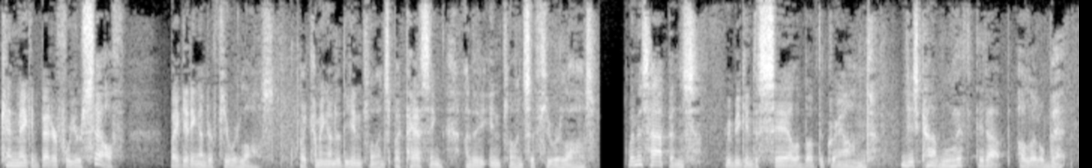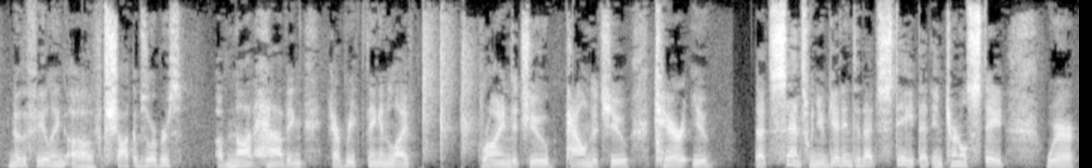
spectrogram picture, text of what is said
can make it better for yourself by getting under fewer laws, by coming under the influence, by passing under the influence of fewer laws. When this happens, we begin to sail above the ground. You just kind of lift it up a little bit. You know the feeling of shock absorbers? Of not having everything in life grind at you, pound at you, tear at you. That sense when you get into that state, that internal state where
